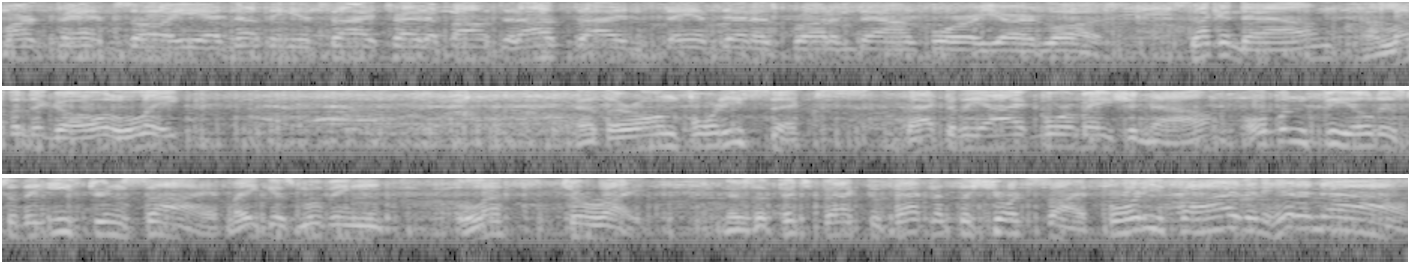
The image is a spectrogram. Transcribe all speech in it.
Mark Patton saw he had nothing inside, tried to bounce it outside, and Stan Dennis brought him down for a yard loss. Second down, 11 to go. Lake at their own 46. Back to the I formation now. Open field is to the eastern side. Lake is moving left to right. There's a pitch back to Patton at the short side. 45 and hit it down.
